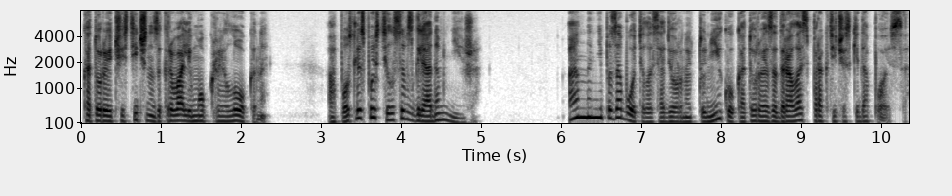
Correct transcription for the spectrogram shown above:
которое частично закрывали мокрые локоны, а после спустился взглядом ниже. Анна не позаботилась одернуть тунику, которая задралась практически до пояса.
